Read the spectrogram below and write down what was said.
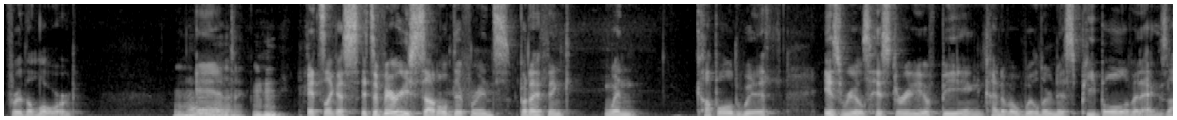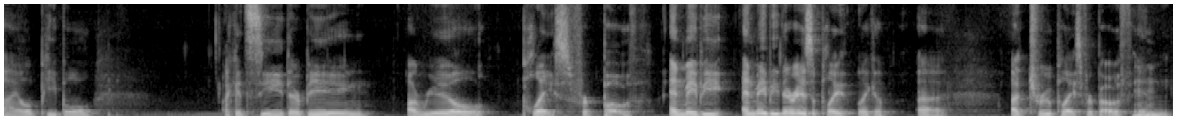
for the Lord. And hmm it's like a it's a very subtle difference, but I think when coupled with Israel's history of being kind of a wilderness people, of an exiled people, I could see there being a real place for both, and maybe and maybe there is a place like a a, a true place for both in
